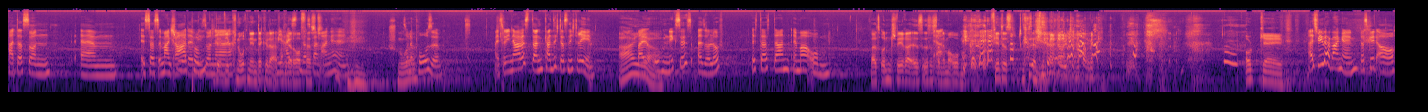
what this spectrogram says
hat das so ein, ähm, ist das immer gerade wie so eine, Wir, wir knoten den Deckel da wie einfach wieder heißt drauf das fest. beim Angeln? Schnur. So eine Pose. Weißt du, Inaris, dann kann sich das nicht drehen. Ah Weil ja. oben nichts ist, also Luft, ist das dann immer oben. Weil es unten schwerer ist, ist es Ja. dann immer oben. Viertes Gesetz der Fluiddynamik. Okay. Als wie beim Angeln, das geht auch.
